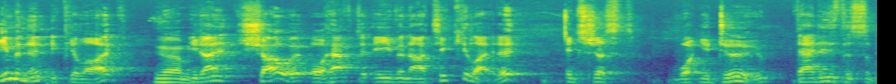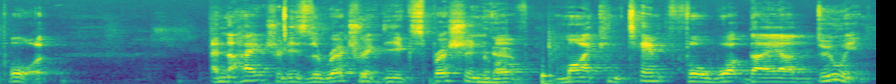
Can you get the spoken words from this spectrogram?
immanent, if you like. Yeah. You don't show it or have to even articulate it. It's just what you do. That is the support. And the hatred is the rhetoric, the expression Yeah. of my contempt for what they are doing.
